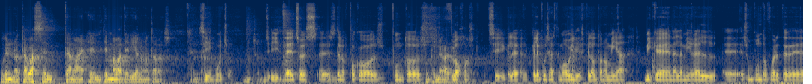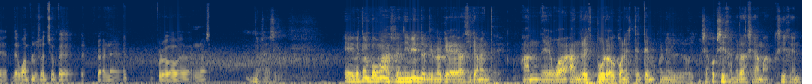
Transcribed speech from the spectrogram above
Porque notabas el, tama- el tema batería, ¿lo notabas? Sí, mucho. Mucho. Y de hecho es, es de los pocos puntos, Puntos negativos. flojos sí, que, le, que le puse a este móvil y es que la autonomía, vi que en el de Miguel eh, es un punto fuerte de, del OnePlus 8, pero en el Pro no es. No es así. Eh, cuéntame un poco más. Rendimiento, entiendo que básicamente eh, Android puro con este tema, con el. Oxygen, ¿verdad? Se llama Oxygen.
